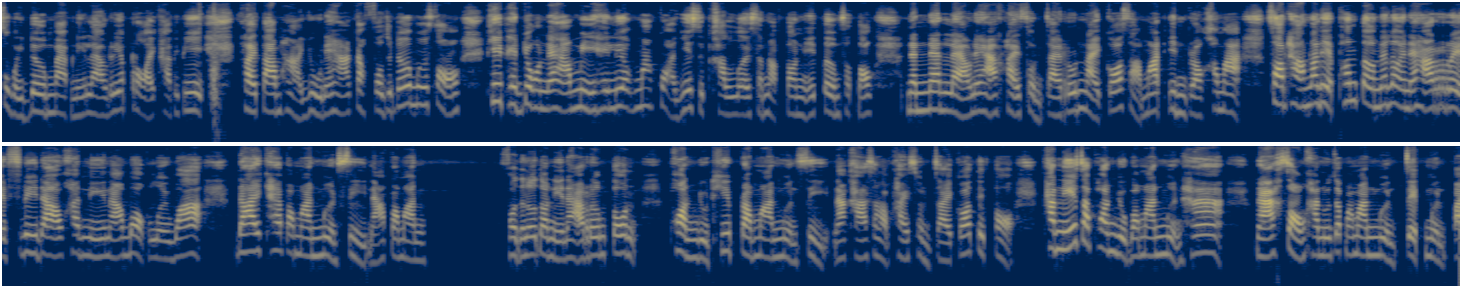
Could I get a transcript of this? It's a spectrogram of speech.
สวยเดิมแบบนี้แล้วเรียบร้อยค่ะพี่ๆใครตามหาอยู่นะคะกับ Fortuner มือ2ที่เพชรยนต์นะคะมีให้เลือกมากกว่า 20 คันเลยสำหรับตอนนี้เติมสต็อกแน่น ๆ แล้วนะคะใครสนใจรุ่นไหนก็สามารถอินบล็อกเข้ามา สอบถามรายละเอียดเพิ่มเติมได้เลยนะคะเรทฟรีดาวคันนี้นะบอกเลยว่าได้แค่ประมาณ 1 4ื่นนะประมาณฟอร์จูเนอร์ตอนนี้นะคะเริ่มต้นผ่อนอยู่ที่ประมาณ 1 4ื่นนะคะสำหรับใครสนใจก็ติดต่อ คันนี้จะผ่อนอยู่ประมาณ 1 5ื่นนะสองคันนู้นจะประมาณ 1 7 0 0 0 0 1 8 0 0นแป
